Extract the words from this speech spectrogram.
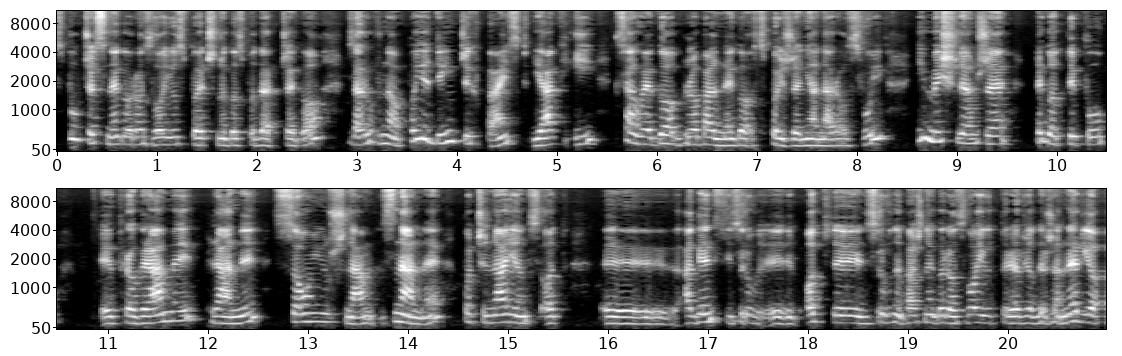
współczesnego rozwoju społeczno-gospodarczego, zarówno pojedynczych państw, jak i całego globalnego spojrzenia na rozwój. I myślę, że tego typu y, programy, plany są już nam znane, poczynając od y, Agencji y, od Zrównoważonego Rozwoju, które w Rio de Janeiro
